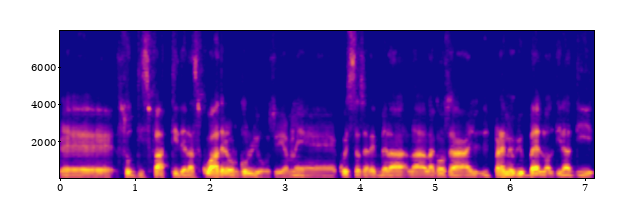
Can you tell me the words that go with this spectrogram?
eh, soddisfatti della squadra e orgogliosi. A me questa sarebbe la, la, la cosa, il, premio più bello al di là di,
